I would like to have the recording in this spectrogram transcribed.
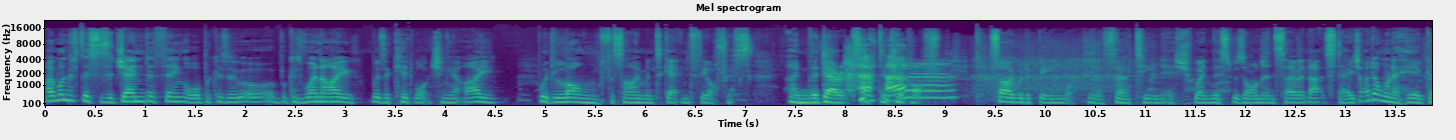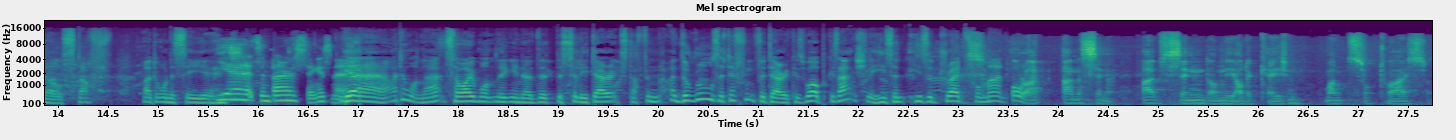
I wonder if this is a gender thing or because or because when I was a kid watching it, I would long for Simon to get into the office and the Derek's have to kick off. So I would have been what you know thirteen ish when this was on, and so at that stage, I don't want to hear girl stuff. I don't want to see you. Yeah, it's embarrassing, isn't it? Yeah, I don't want that. So I want the you know the, the silly Derek stuff, and uh, the rules are different for Derek as well because actually he's a he's a dreadful man. All right, I'm a sinner. I've sinned on the odd occasion, once or twice or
